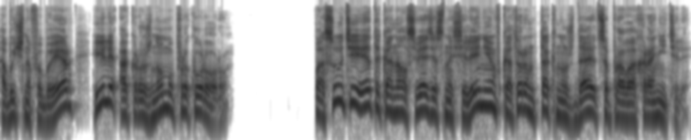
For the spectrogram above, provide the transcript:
обычно ФБР или окружному прокурору. По сути, это канал связи с населением, в котором так нуждаются правоохранители.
